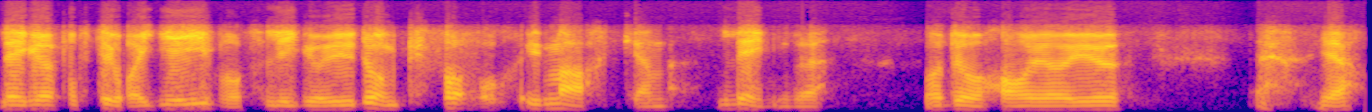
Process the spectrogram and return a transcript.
lägger jag för stora givor så ligger ju de kvar i marken längre och då har jag ju, ja,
